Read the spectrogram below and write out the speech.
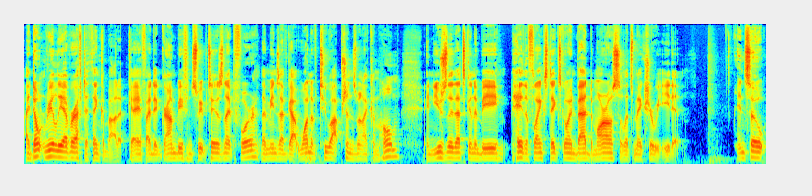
I don't really ever have to think about it. Okay, if I did ground beef and sweet potatoes the night before, that means I've got one of two options when I come home. And usually that's going to be hey, the flank steak's going bad tomorrow, so let's make sure we eat it. And so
